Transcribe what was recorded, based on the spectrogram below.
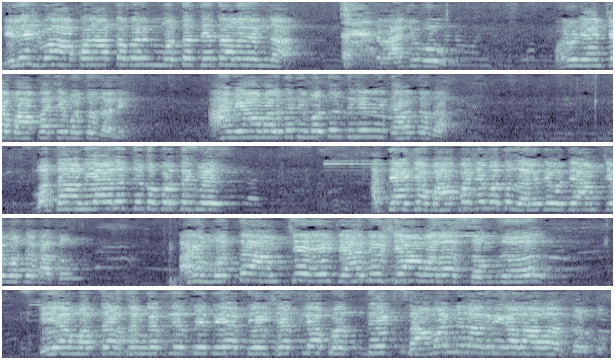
निलेश भाऊ आपण आतापर्यंत मतं देत आलो यांना राजू भाऊ म्हणून यांच्या बापाचे मतं झाले. आम्ही आम्हाला कधी मतं दिले नाही खरं दादा. मतं आम्ही यायलाच देतो प्रत्येक वेळेस. आणि त्याच्या बापाचे मतं झाले तेव्हा ते आमचे मतं खातो. अरे मतं आमचे हे ज्या दिवशी आम्हाला समजल ते या मतदारसंघातले ते या देशातल्या प्रत्येक सामान्य नागरिकाला आवाज करतो.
